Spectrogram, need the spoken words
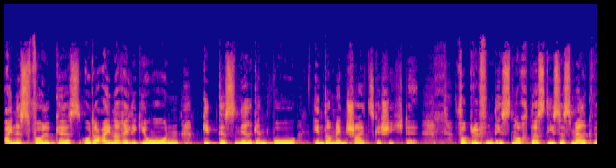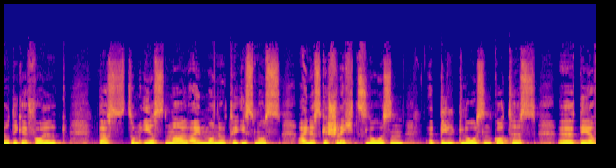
eines Volkes oder einer Religion gibt es nirgendwo in der Menschheitsgeschichte. Verblüffend ist noch, dass dieses merkwürdige Volk, das zum ersten Mal ein Monotheismus eines geschlechtslosen, bildlosen Gottes, äh, der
